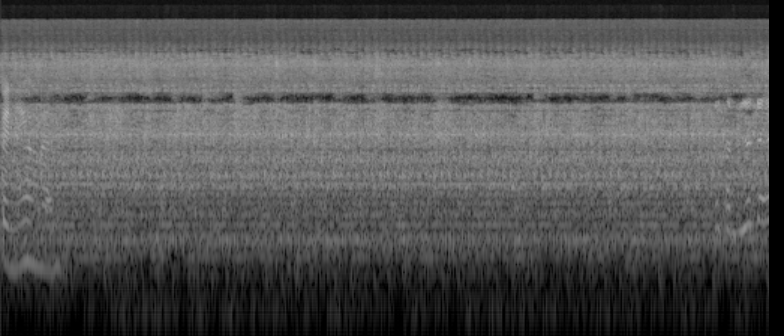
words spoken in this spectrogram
เป็นยังไง ไม่ทันเรียนยังไง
